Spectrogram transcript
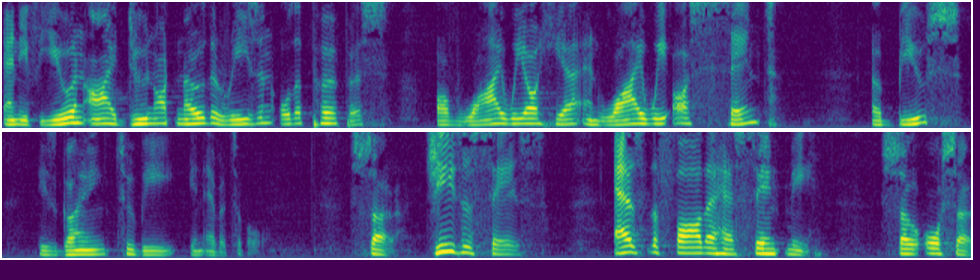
And if you and I do not know the reason or the purpose of why we are here and why we are sent, abuse is going to be inevitable. So, Jesus says, As the Father has sent me, so also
